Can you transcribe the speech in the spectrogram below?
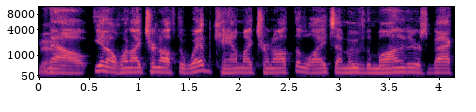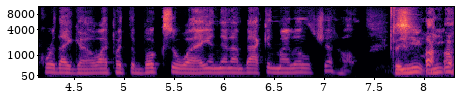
Yeah. Now, you know, when I turn off the webcam, I turn off the lights, I move the monitors back where they go, I put the books away, and then I'm back in my little shithole. So you, you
